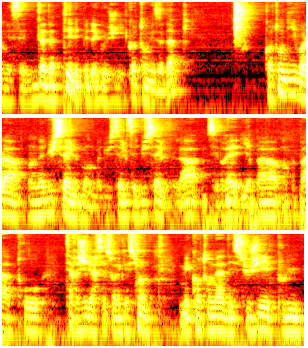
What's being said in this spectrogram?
on essaie d'adapter les pédagogies. Quand on les adapte, quand on dit voilà, on a du sel, bon, bah, du sel, c'est du sel. Là, c'est vrai, y a pas, on ne peut pas trop tergiverser sur la question. Mais quand on a des sujets plus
